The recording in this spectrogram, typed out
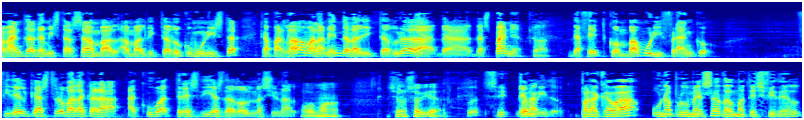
abans d'enemistar-se amb, el, amb el dictador comunista, que parlava malament de la dictadura d'Espanya. De, d'Espanya. Clar. de fet, quan va morir Franco, Fidel Castro va declarar a Cuba tres dies de dol nacional. Home, això no ho sabia. Sí, per, a, Déu-n'hi-do. per acabar, una promesa del mateix Fidel,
